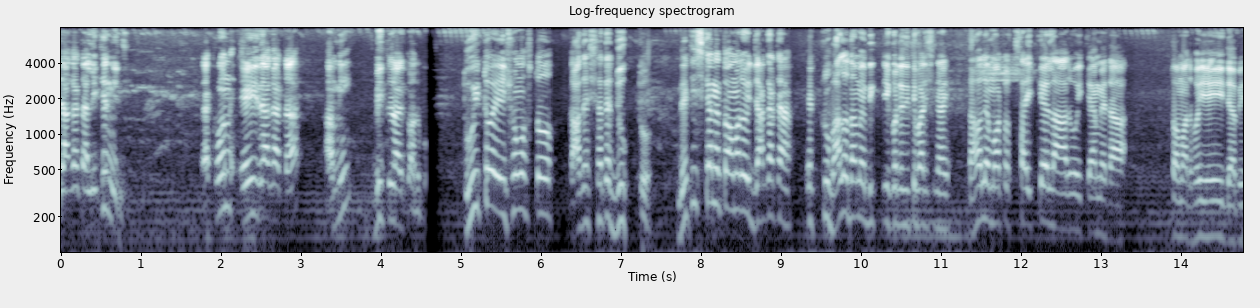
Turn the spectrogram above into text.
জায়গাটা লিখে নিচ্ছি এখন এই জায়গাটা আমি বিক্রয় করব। তুই তো এই সমস্ত কাজের সাথে যুক্ত। দেখিস কেন তো আমার ওই জায়গাটা একটু ভালো দামে বিক্রি করে দিতে পারিস নাই? তাহলে মোটর সাইকেল আর ওই ক্যামেরা তো আমার হয়েই যাবে।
